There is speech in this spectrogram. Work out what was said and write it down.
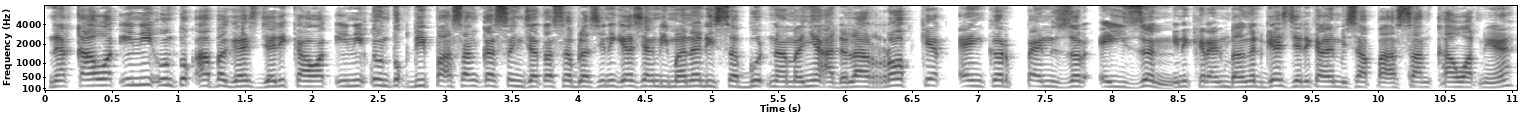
Nah kawat ini untuk apa guys? Jadi kawat ini untuk dipasang ke senjata sebelah sini guys yang di mana disebut namanya adalah Rocket Anchor Panzer Aizen. Ini keren banget guys. Jadi kalian bisa pasang kawatnya.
